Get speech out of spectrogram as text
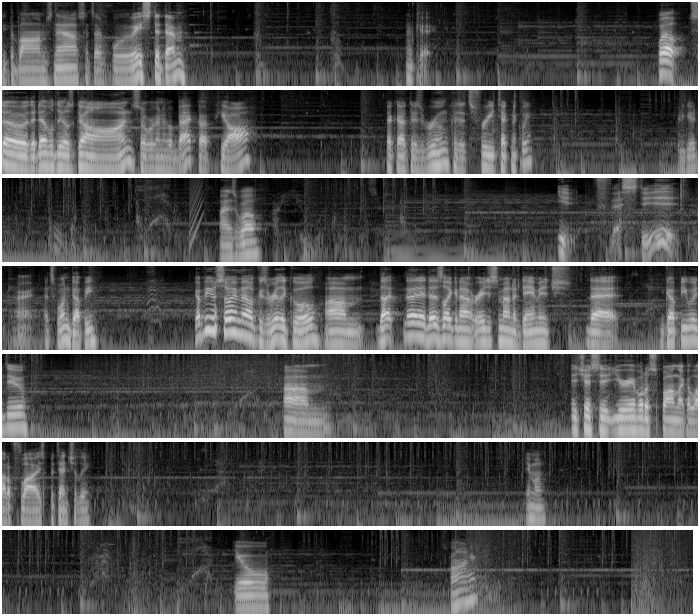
Need the bombs now since I've wasted them. Okay. Well, so the devil deal's gone, so we're gonna go back up here. Check out this room, because it's free technically. Pretty good. Might as well. Infested. Alright, that's one guppy. Guppy with soy milk is really cool. Um, that, that it does like an outrageous amount of damage that Guppy would do. Um, it's just that you're able to spawn like a lot of flies potentially. Come on. Yo. What's going on here?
